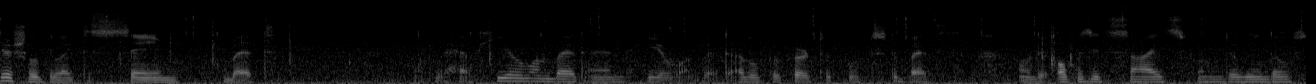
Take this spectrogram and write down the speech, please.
here should be like the same bed. We have here one bed and here one bed. I will prefer to put the beds on the opposite sides from the windows.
